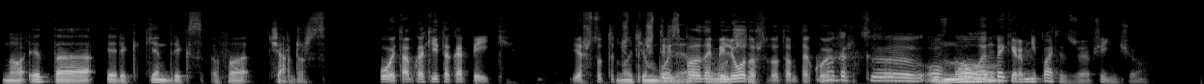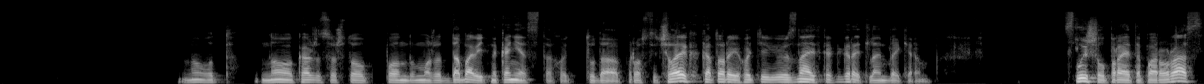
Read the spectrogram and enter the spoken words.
но это Эрик Кендрикс в Chargers. Ой, там какие-то копейки. Я что-то, ну, что-то 4,5 миллиона, что-то там такое. Ну, так э, но... не платят же вообще ничего. Ну вот, но кажется, что он может добавить наконец-то хоть туда просто человека, который хоть и знает, как играть лайнбекером. Слышал про это пару раз,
